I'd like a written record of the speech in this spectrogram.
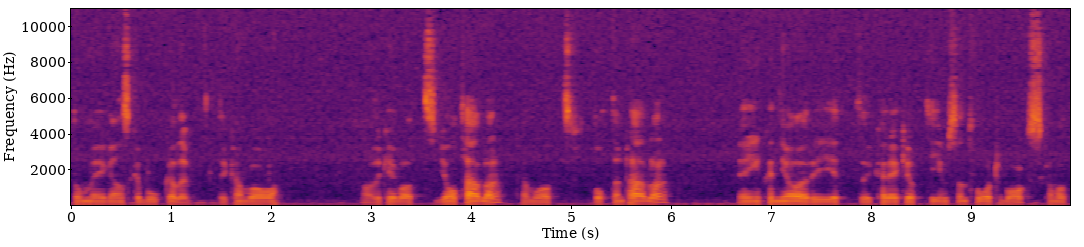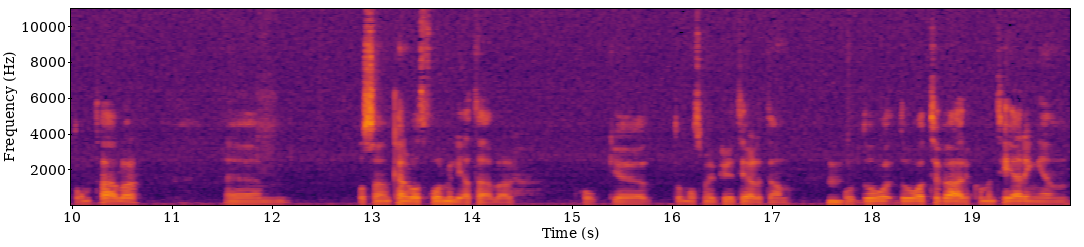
de är ganska bokade. Det kan vara, ja, det kan vara att jag tävlar, det kan vara att dottern tävlar. Jag är ingenjör i ett Carrera Cup-team sedan två år tillbaks, det kan vara att de tävlar. Um, och sen kan det vara att Formel E tävlar. Och eh, då måste man ju prioritera lite grann. Mm. Och då, då tyvärr kommenteringen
